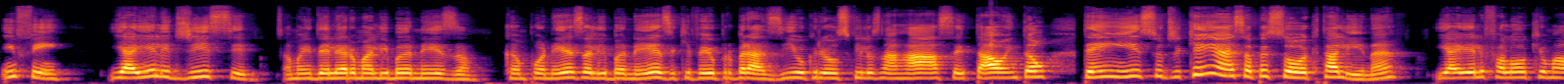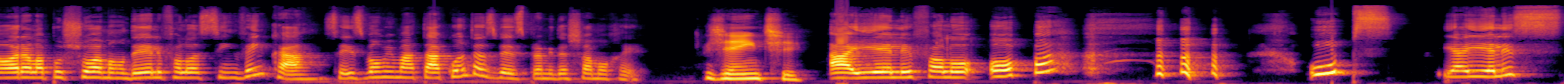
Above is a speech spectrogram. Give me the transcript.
enfim, e aí ele disse, a mãe dele era uma libanesa, camponesa libanesa, que veio para o Brasil, criou os filhos na raça e tal. Então tem isso de quem é essa pessoa que está ali, né? E aí ele falou que uma hora ela puxou a mão dele e falou assim: "Vem cá, vocês vão me matar quantas vezes para me deixar morrer?" Gente. Aí ele falou: "Opa!" ups! E aí eles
